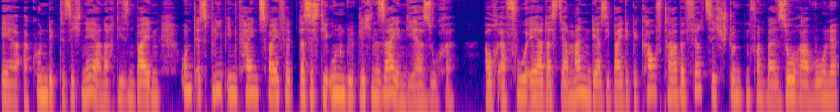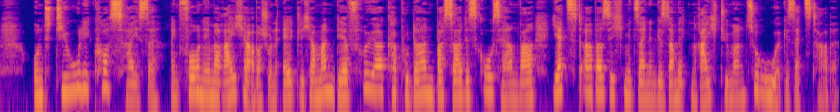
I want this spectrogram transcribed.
Er erkundigte sich näher nach diesen beiden und es blieb ihm kein zweifel dass es die unglücklichen seien die er suche. Auch erfuhr er dass der mann der sie beide gekauft habe vierzig stunden von balsora wohne und thiuli kos heiße ein vornehmer reicher aber schon ältlicher mann der früher kapudan bassa des großherrn war jetzt aber sich mit seinen gesammelten reichtümern zur ruhe gesetzt habe.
